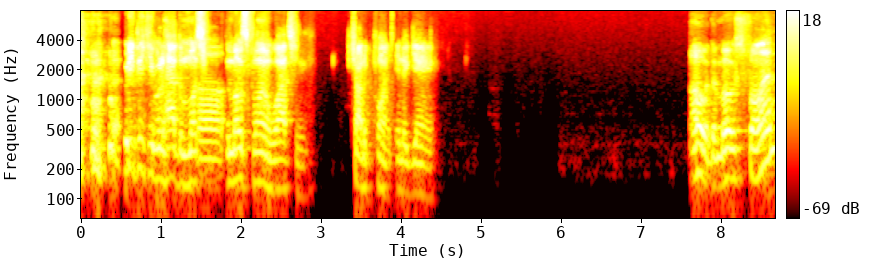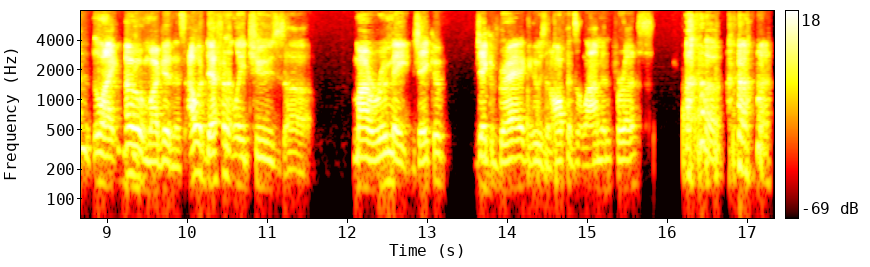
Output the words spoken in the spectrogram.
what do you think you would have the most uh, the most fun watching? Try to punt in a game. Oh, the most fun? Like, oh my goodness, I would definitely choose uh, my roommate Jacob Jacob Bragg, who's an offensive lineman for us,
